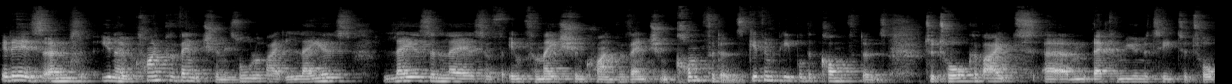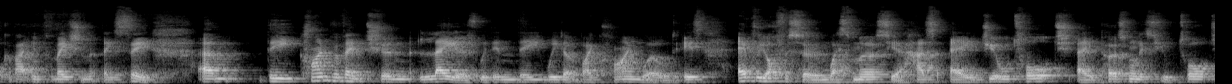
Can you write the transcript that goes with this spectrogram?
It is, and you know, crime prevention is all about layers, layers and layers of information, crime prevention, confidence, giving people the confidence to talk about um, their community, to talk about information that they see. Um, the crime prevention layers within the We Don't Buy Crime world is every officer in West Mercia has a dual torch, a personal issue torch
